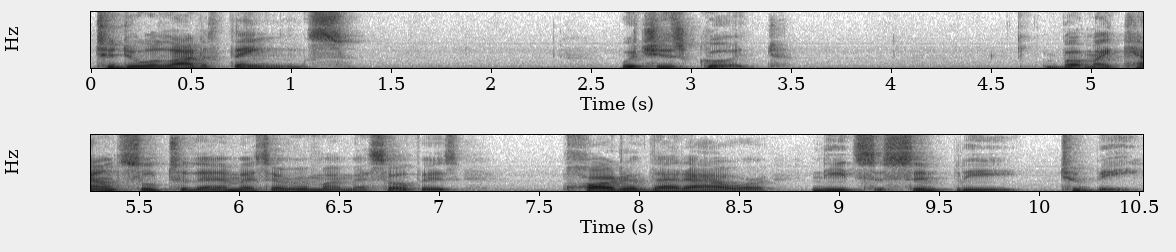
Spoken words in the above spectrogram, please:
to do a lot of things, which is good. But my counsel to them, as I remind myself, is part of that hour needs to simply to be.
